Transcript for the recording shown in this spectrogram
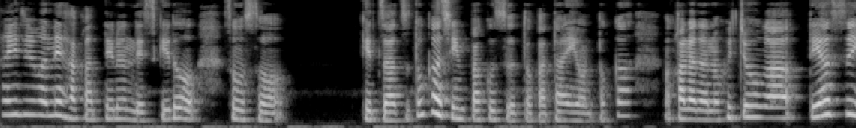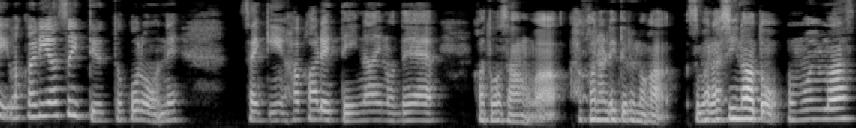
体重はね、測ってるんですけど、そうそう、血圧とか心拍数とか体温とか、まあ、体の不調が出やすい、わかりやすいっていうところをね、最近測れていないので、加藤さんは測られてるのが素晴らしいなと思います。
